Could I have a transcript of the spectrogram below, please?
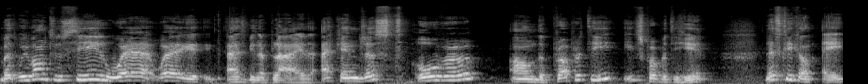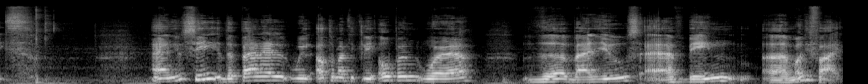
but we want to see where, where it has been applied. I can just over on the property, each property here. Let's click on 8. And you see the panel will automatically open where the values have been uh, modified.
